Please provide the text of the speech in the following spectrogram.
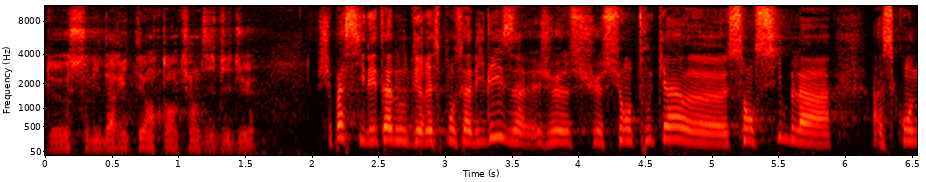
de solidarité en tant qu'individu? Je ne sais pas si l'État nous déresponsabilise. Je, suis en tout cas euh, sensible à, ce qu'on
